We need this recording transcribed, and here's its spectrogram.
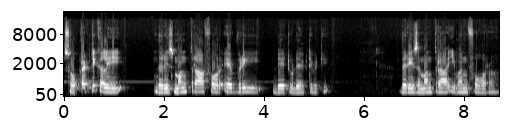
So, practically, there is mantra for every day to day activity. There is a mantra even for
